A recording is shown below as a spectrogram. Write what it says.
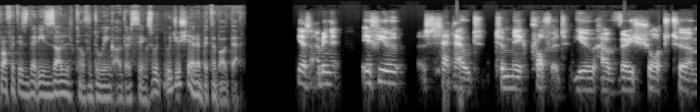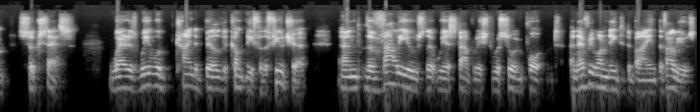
profit is the result of doing other things. Would, would you share a bit about that? Yes i mean if you set out to make profit you have very short term success. Whereas we were trying to build a company for the future and the values that we established were so important and everyone needed to buy into the values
